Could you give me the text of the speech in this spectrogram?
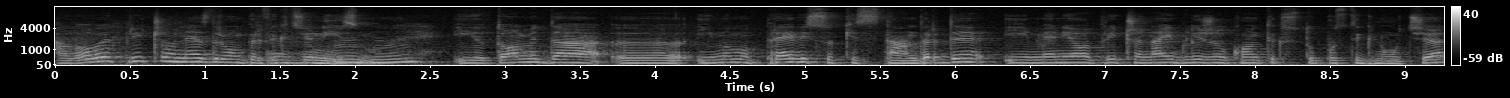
Ali ovo je priča o nezdravom perfekcionizmu mm -hmm. i o tome da e, imamo previsoke standarde i meni je ova priča najbliža u kontekstu postignuća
